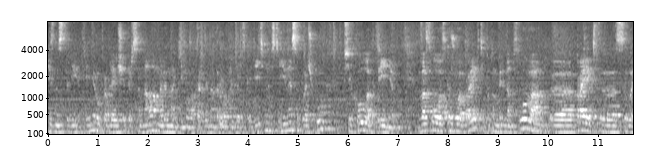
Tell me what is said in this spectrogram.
бизнес-тренер, управляющий персоналом, Алена Акимова, координатор волонтерской деятельности, Инесса Плачку, психолог, тренер. Два слова скажу о проекте, потом передам слово. Э, Проект э, «Сила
